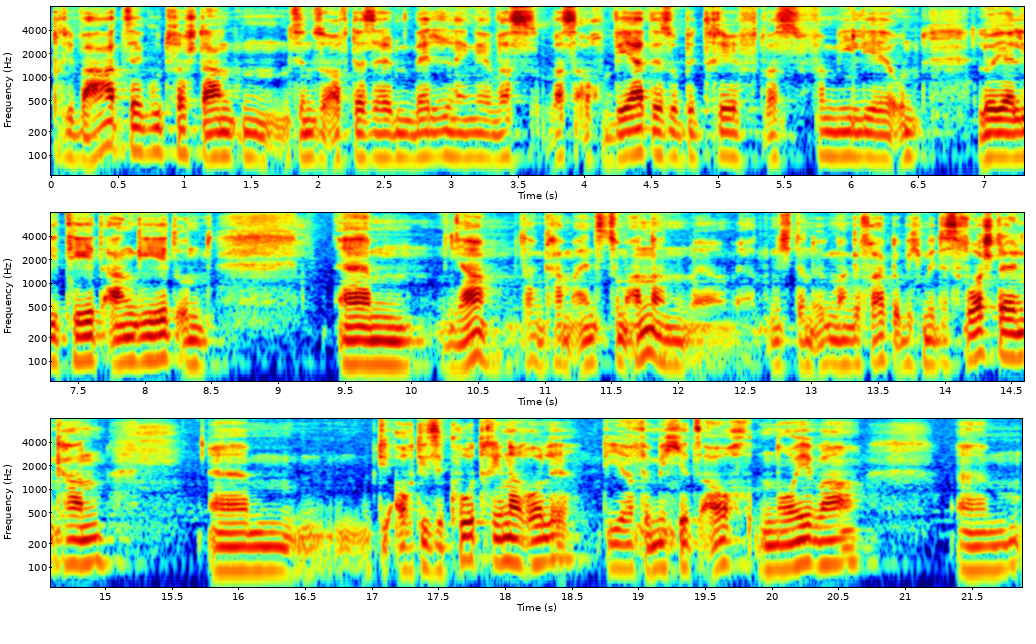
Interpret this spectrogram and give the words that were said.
privat sehr gut verstanden, sind so auf derselben Wellenlänge, was, was auch Werte so betrifft, was Familie und Loyalität angeht. Und ähm, ja, dann kam eins zum anderen. Er, er hat mich dann irgendwann gefragt, ob ich mir das vorstellen kann ähm, die, auch diese Co-Trainer-Rolle, die ja für mich jetzt auch neu war. Ähm,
